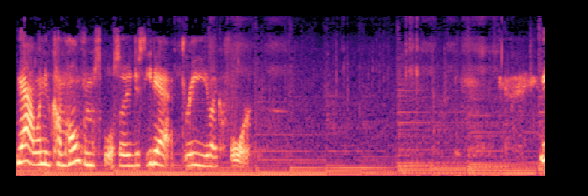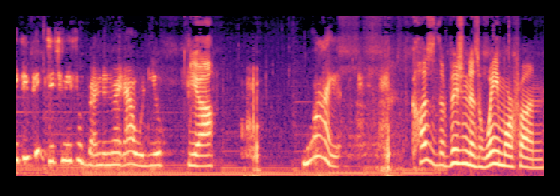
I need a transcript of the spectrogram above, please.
Yeah, when you come home from school, so you just eat it at three, like four. If you could ditch me for Brendan right now, would you? Yeah, Why? cause the vision is way more fun.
